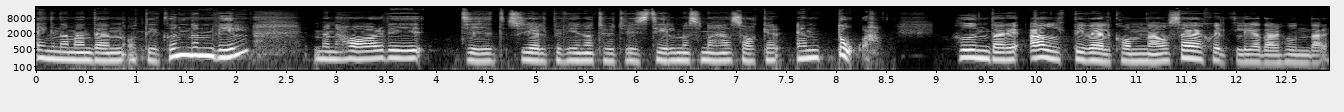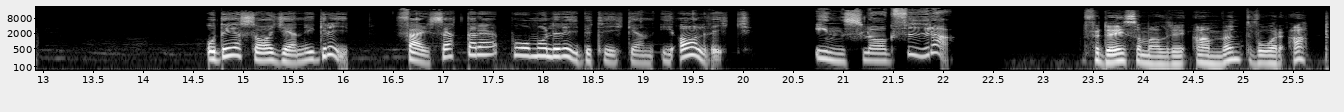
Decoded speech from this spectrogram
ägnar man den åt det kunden vill. Men har vi tid så hjälper vi ju naturligtvis till med sådana här saker ändå. Hundar är alltid välkomna och särskilt ledarhundar. Och det sa Jenny Grip, färgsättare på måleributiken i Alvik. Inslag 4 För dig som aldrig använt vår app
